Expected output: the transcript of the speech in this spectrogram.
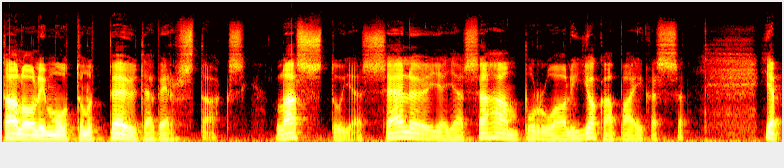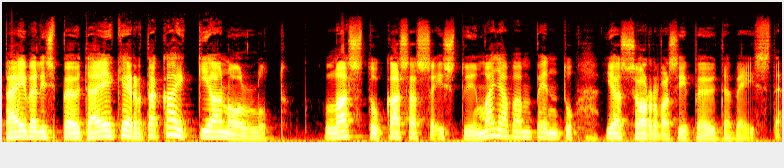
Talo oli muuttunut pöytäverstaaksi. Lastuja, sälöjä ja sahanpurua oli joka paikassa. Ja päivällispöytä ei kerta kaikkiaan ollut. Lastu kasassa istui majavanpentu ja sorvasi pöytäveistä.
